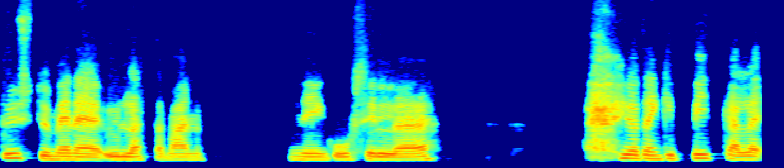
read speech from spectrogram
pysty menee yllättävän niin kuin silleen, jotenkin pitkälle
